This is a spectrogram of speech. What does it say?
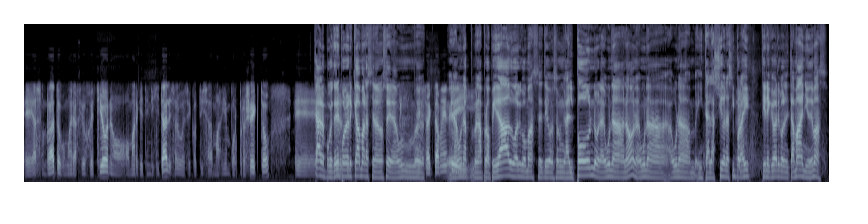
eh, hace un rato, como era geogestión o, o, marketing digital, es algo que se cotiza más bien por proyecto. Eh, claro, porque tenés que poner cámaras en la, no sé, en, algún, Exactamente, en alguna, y... una propiedad o algo más, digo, en un galpón o en alguna, ¿no? en alguna, alguna instalación así por ahí, tiene que ver con el tamaño y demás.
